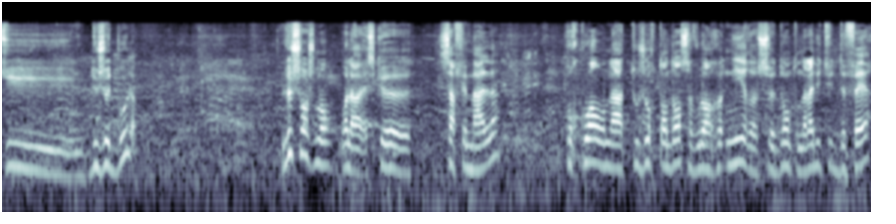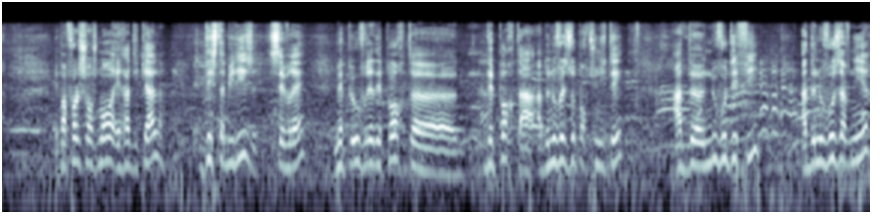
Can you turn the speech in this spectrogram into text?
du, du, jeu de boules. Le changement, voilà, est-ce que ça fait mal? Pourquoi on a toujours tendance à vouloir retenir ce dont on a l'habitude de faire? Et parfois le changement est radical, déstabilise, c'est vrai, mais peut ouvrir des portes, euh, des portes à, de nouvelles opportunités, à de nouveaux défis, à de nouveaux avenirs.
